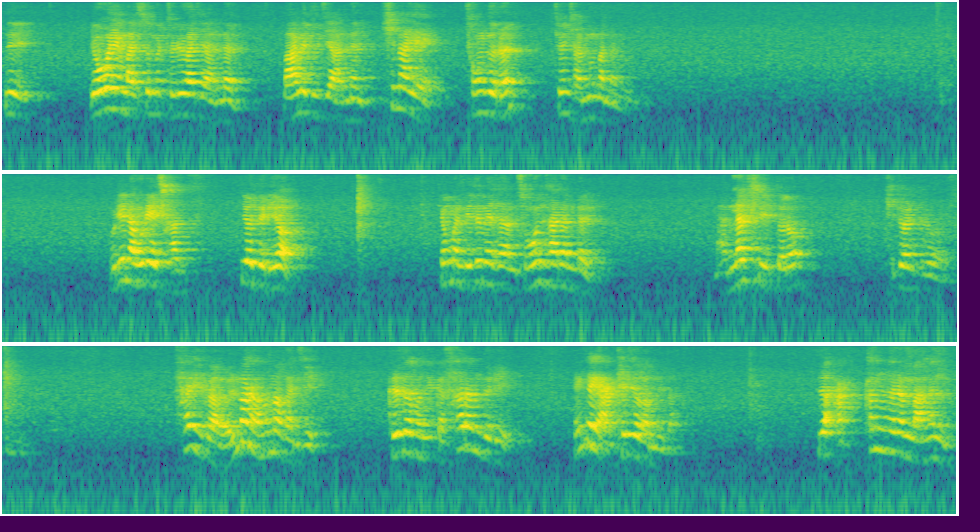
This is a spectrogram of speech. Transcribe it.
네, 여호와의 말씀을 두려워하지 않는, 마음에 두지 않는 신하의 종들은 주인 잘못 만난 겁니다. 우리나 우리의 자녀들이요, 정말 믿음의 사람, 좋은 사람들 만날 수 있도록 기도할 필요가 있습니다. 사이가 얼마나 험악한지, 그러다 보니까 사람들이 굉장히 악해져 갑니다. 그래서 악한 사람 많은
